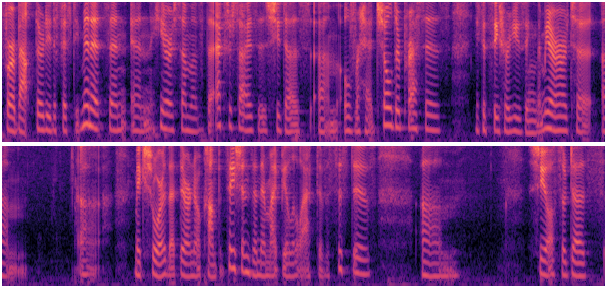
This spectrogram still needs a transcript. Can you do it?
for about 30 to 50 minutes. And, and here are some of the exercises. She does um, overhead shoulder presses. You could see her using the mirror to um, uh, make sure that there are no compensations and there might be a little active assistive. Um, she also does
